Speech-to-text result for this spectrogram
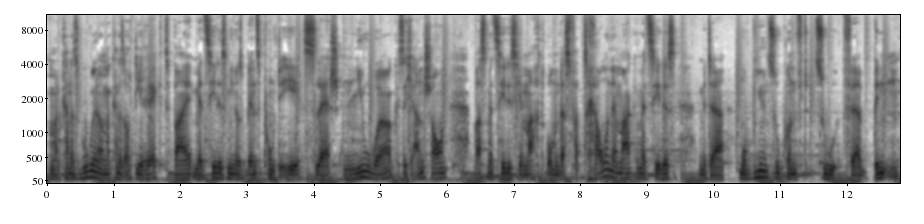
Man kann es googeln, aber man kann es auch direkt bei mercedes-benz.de slash newwork sich anschauen, was Mercedes hier macht, um das Vertrauen der Marke Mercedes mit der mobilen Zukunft zu verbinden.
